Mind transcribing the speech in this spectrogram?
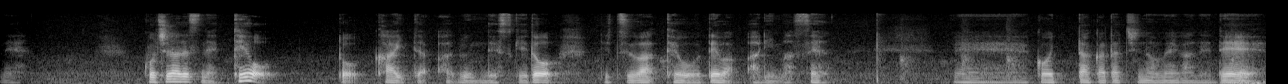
ね。こちらですね「テオ」と書いてあるんですけど実はテオではありません、えー、こういった形のメガネで、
